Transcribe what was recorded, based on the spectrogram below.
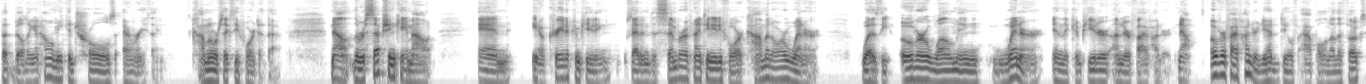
But building at home, he controls everything. Commodore 64 did that. Now the reception came out, and you know, Creative Computing said in December of 1984, Commodore winner was the overwhelming winner in the computer under 500. Now, over 500, you had to deal with Apple and other folks.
